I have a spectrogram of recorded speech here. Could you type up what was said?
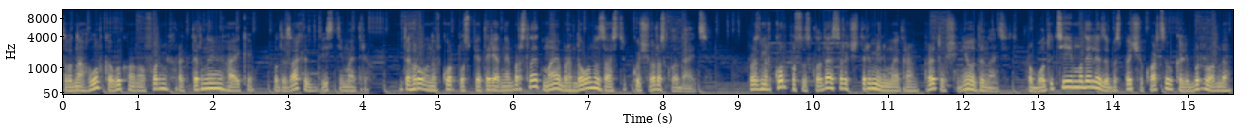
Заводна головка виконана у формі характерної гайки, водозахист 200 метрів. Інтегрований в корпус п'ятирядний браслет має брендовану застібку, що розкладається. Розмір корпусу складає 44 мм при товщині 11 Роботу цієї моделі забезпечує кварцевий калібр Ронда.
